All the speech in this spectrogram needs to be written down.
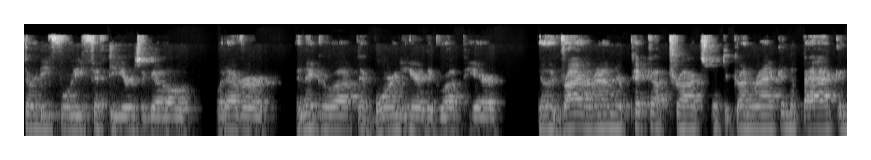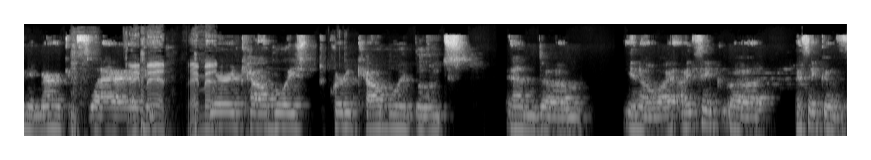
30, 40, 50 years ago, whatever, and they grew up, they're born here, they grew up here. You know, they drive around their pickup trucks with the gun rack in the back and the American flag. amen. Amen. Wearing cowboy, wearing cowboy boots, and um, you know, I, I think uh, I think of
